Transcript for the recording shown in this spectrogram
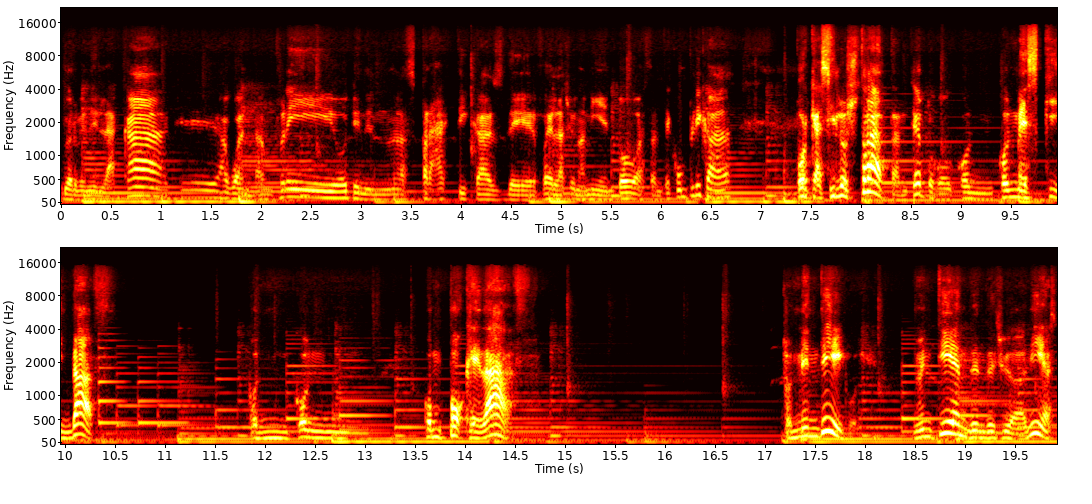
Duermen en la calle, aguantan frío, tienen unas prácticas de relacionamiento bastante complicadas, porque así los tratan, ¿cierto? Con, con mezquindad con, con, poquedad. Son mendigos, no entienden de ciudadanías.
